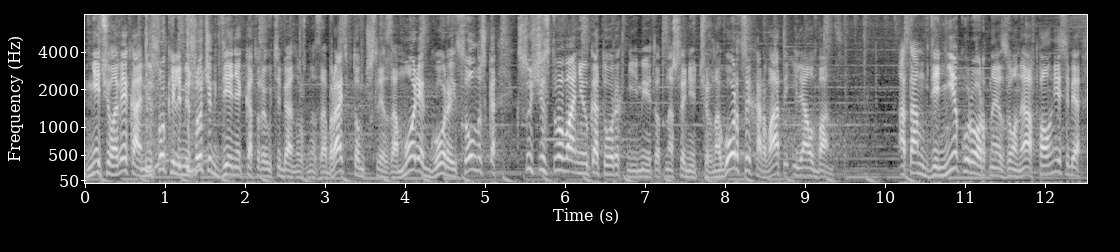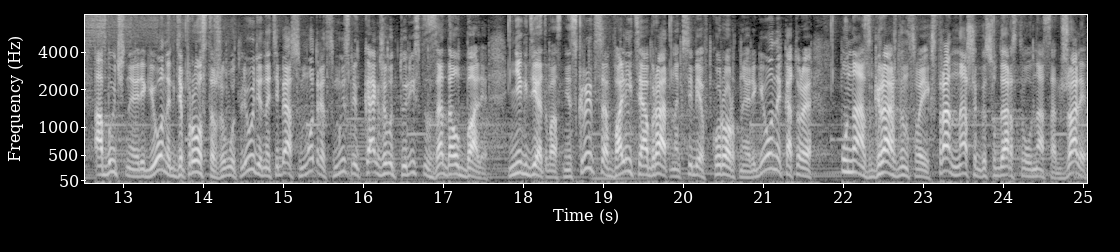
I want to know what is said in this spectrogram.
не человека, а мешок или мешочек денег, которые у тебя нужно забрать, в том числе за море, горы и солнышко, к существованию которых не имеют отношения черногорцы, хорваты или албанцы. А там, где не курортные зоны, а вполне себе обычные регионы, где просто живут люди, на тебя смотрят с мыслью, как же вы туристы задолбали. Нигде от вас не скрыться, валите обратно к себе в курортные регионы, которые у нас, граждан своих стран, наше государство у нас отжали,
